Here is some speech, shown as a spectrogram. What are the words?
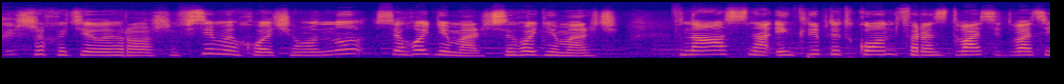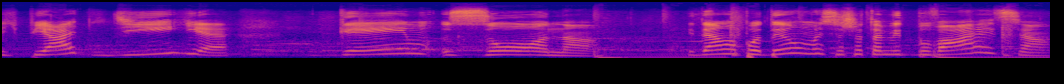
Більше хотіли гроші. Всі ми хочемо. Ну, сьогодні мерч, сьогодні мерч. В нас на Encrypted Conference 2025 діє Zona. Йдемо подивимося, що там відбувається.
